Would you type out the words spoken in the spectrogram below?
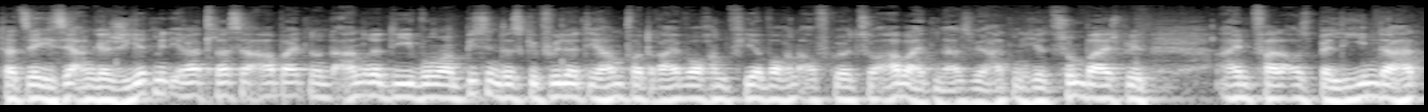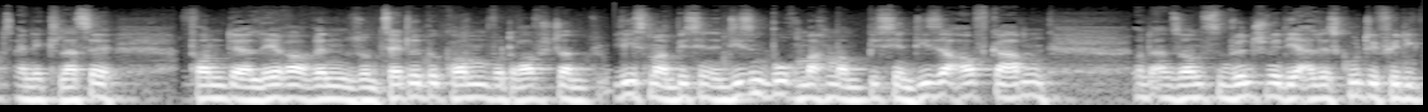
tatsächlich sehr engagiert mit ihrer Klasse arbeiten und andere, die, wo man ein bisschen das Gefühl hat, die haben vor drei Wochen, vier Wochen aufgehört zu arbeiten. Also wir hatten hier zum Beispiel ein Fall aus Berlin, da hat eine Klasse von der Lehrerin so einen Zettel bekommen, wo drauf stand, lies mal ein bisschen in diesem Buch, mach mal ein bisschen diese Aufgaben. Und ansonsten wünschen wir dir alles Gute für die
